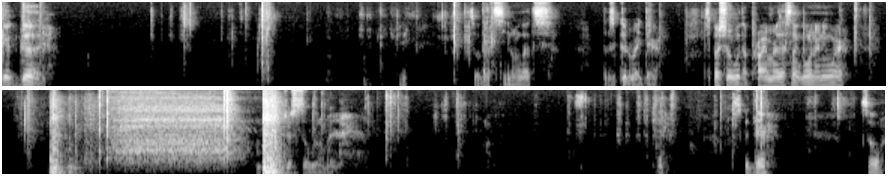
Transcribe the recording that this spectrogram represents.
you're good. Okay. So that's, you know, that's that's good right there. Especially with a primer, that's not going anywhere. Just a little bit. Okay, it's good there. So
